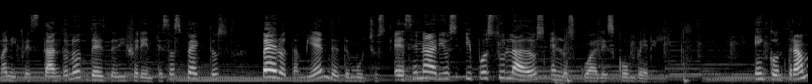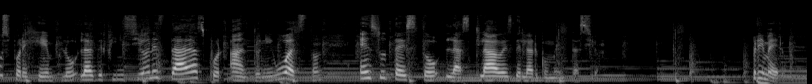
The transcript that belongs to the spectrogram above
manifestándolo desde diferentes aspectos, pero también desde muchos escenarios y postulados en los cuales converge. Encontramos, por ejemplo, las definiciones dadas por Anthony Weston en su texto Las claves de la argumentación. Primero,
